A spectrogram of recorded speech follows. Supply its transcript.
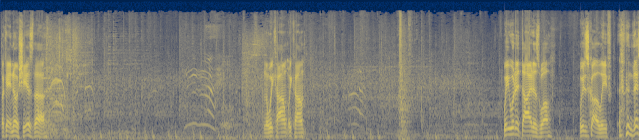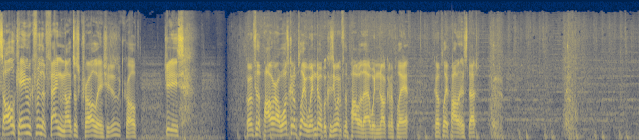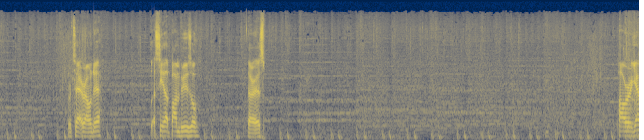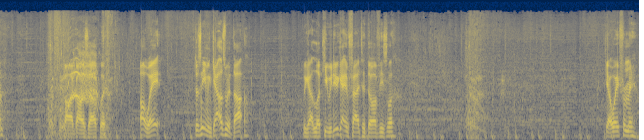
Okay, no, she is there. No, we can't. We can't. We would have died as well. We just gotta leave. this all came from the Feng, not just crawling. She just crawled. GG's. Going for the power. I was gonna play window because he went for the power there. We're not gonna play it. Gonna play pallet instead. Rotate around here. Let's see that bamboozle. There it is. Power again. Oh, I got us exactly. Oh, wait. Doesn't even get us with that. We got lucky. We do get infected, though, obviously. Get away from me.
